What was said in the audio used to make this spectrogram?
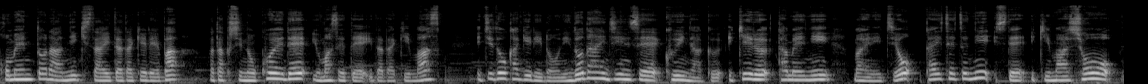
コメント欄に記載いただければ私の声で読ませていただきます。一度限りの二度大人生悔いなく生きるために毎日を大切にしていきましょう。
